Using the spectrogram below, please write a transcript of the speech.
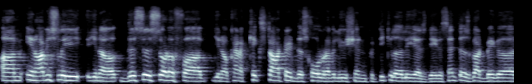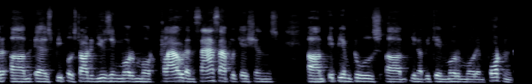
Um, you know, obviously, you know, this is sort of, uh, you know, kind of kickstarted this whole revolution, particularly as data centers got bigger, um, as people started using more and more cloud and SaaS applications. Um, APM tools, uh, you know, became more and more important.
